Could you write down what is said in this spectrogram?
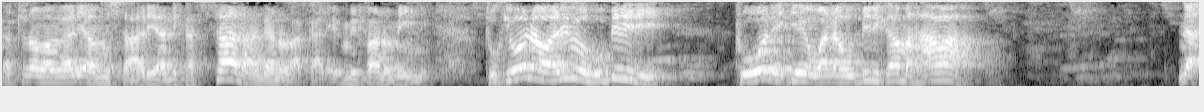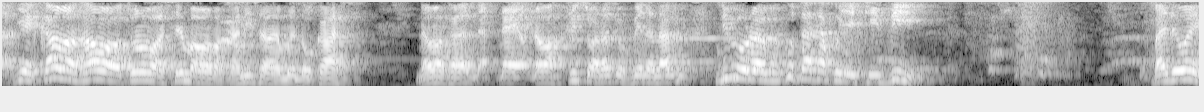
na tunamwangalia Musa aliyeandika sana agano la kale. Mifano mingi. Tukiona walivyohubiri tuone je wanahubiri kama hawa? Na je kama hawa watu wanaosema wa makanisa ya mwendo kasi na na, na, na wakristo wanachopenda na ndivyo unavikuta hata kwenye TV. By the way,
